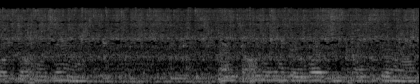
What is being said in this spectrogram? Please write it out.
put one down. That's the only one that working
